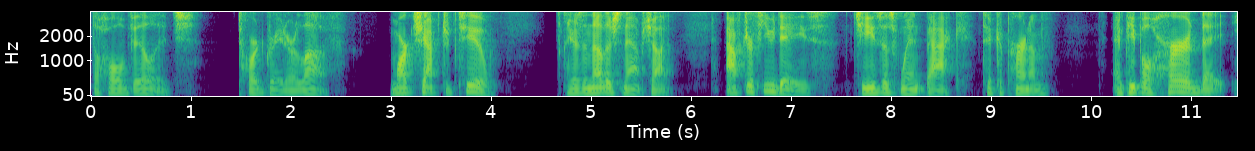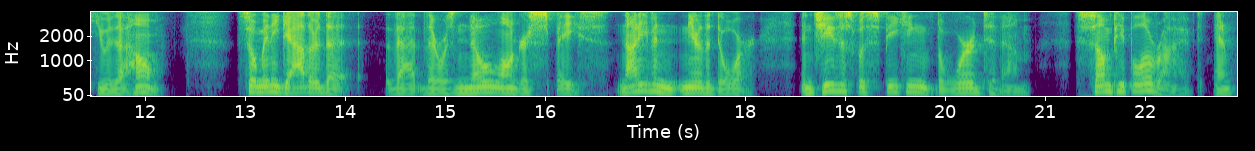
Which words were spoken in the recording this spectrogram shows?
the whole village toward greater love mark chapter 2 here's another snapshot after a few days jesus went back to capernaum and people heard that he was at home so many gathered that that there was no longer space, not even near the door. And Jesus was speaking the word to them. Some people arrived, and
